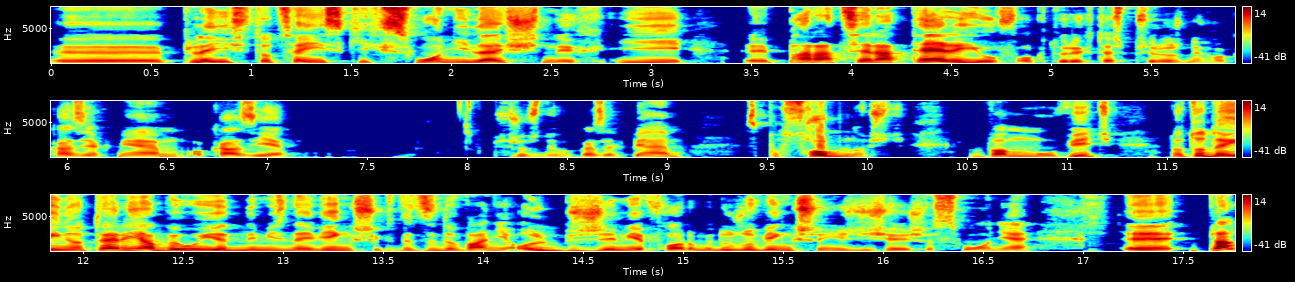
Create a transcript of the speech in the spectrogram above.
e, pleistoceńskich słoni leśnych i paracerateriów, o których też przy różnych okazjach miałem okazję, przy różnych okazjach miałem sposobność Wam mówić, no to Deinoteria były jednymi z największych, zdecydowanie olbrzymie formy, dużo większe niż dzisiejsze słonie. E, plan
